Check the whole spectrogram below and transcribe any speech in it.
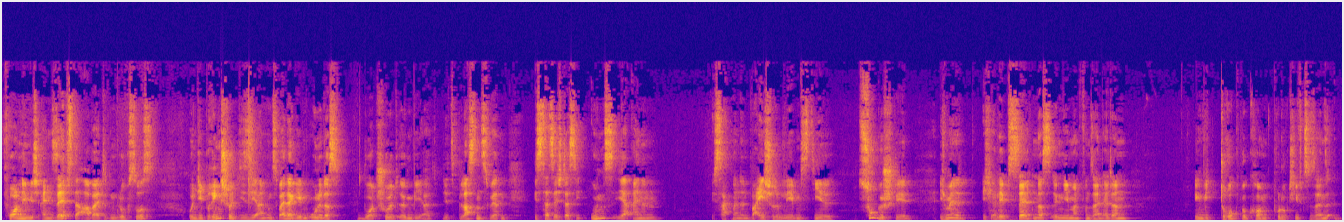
Vornehmlich einen selbst erarbeiteten Luxus. Und die Bringschuld, die sie an uns weitergeben, ohne das Wort Schuld irgendwie als jetzt belastend zu werden, ist tatsächlich, dass sie uns eher einen ich sag mal, einen weicheren Lebensstil zugestehen. Ich meine, ich erlebe es selten, dass irgendjemand von seinen Eltern irgendwie Druck bekommt, produktiv zu sein.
